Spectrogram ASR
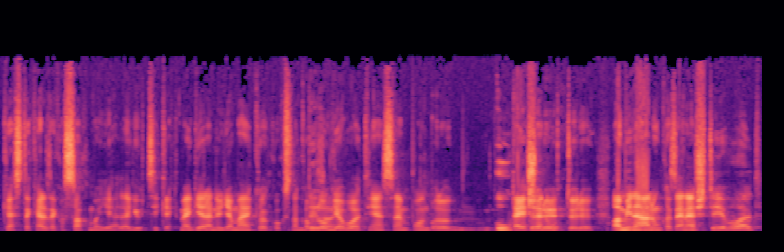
kezdtek el ezek a szakmai jellegű cikkek megjelenni. Ugye Michael Coxnak a Bizony. blogja volt ilyen szempontból úttörő. teljesen úttörő. Ami nálunk az NST volt,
